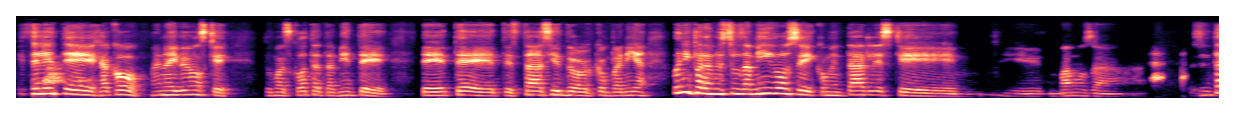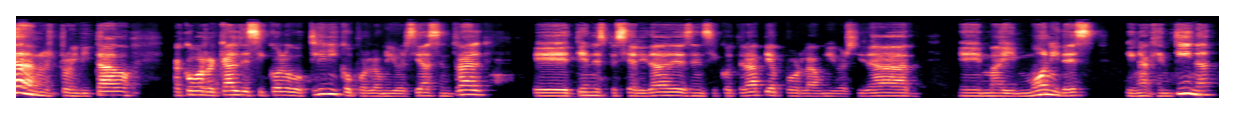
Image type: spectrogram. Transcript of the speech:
Excelente, Jacobo. Bueno, ahí vemos que tu mascota también te, te, te, está haciendo compañía. Bueno, y para nuestros amigos, eh, comentarles que eh, vamos a presentar a nuestro invitado, Jacobo Recalde, psicólogo clínico por la Universidad Central. Eh, tiene especialidades en psicoterapia por la Universidad eh, Maimónides en Argentina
